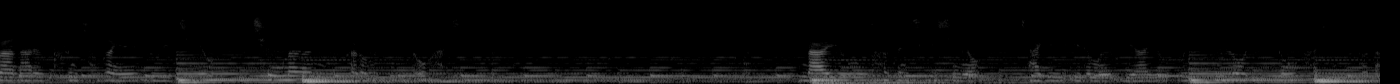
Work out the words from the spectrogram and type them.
주가 나를 푸른 초장에 누이시며 실망한 물가로 인도하시리로다. 나의 영을 소생시키시며 자기 이름을 위하여 의 길로 인도하시는도다.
